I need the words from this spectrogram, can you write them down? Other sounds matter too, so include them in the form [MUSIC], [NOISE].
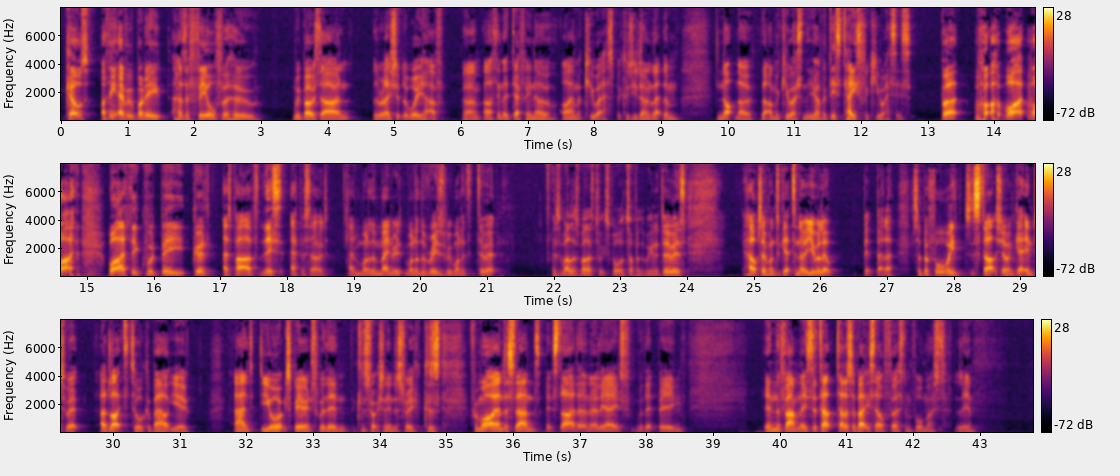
Kels, I think everybody has a feel for who we both are and the relationship that we have. Um, and I think they definitely know I am a QS because you don't let them not know that I'm a QS and that you have a distaste for QSs. But [LAUGHS] what what what what I think would be good as part of this episode, and one of the main re- one of the reasons we wanted to do it, as well as well as to explore the topic that we're going to do, is helps everyone to get to know you a little bit better. So before we start the show and get into it, I'd like to talk about you and your experience within the construction industry because from what I understand, it started at an early age with it being in the family. So tell tell us about yourself first and foremost, Liam.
